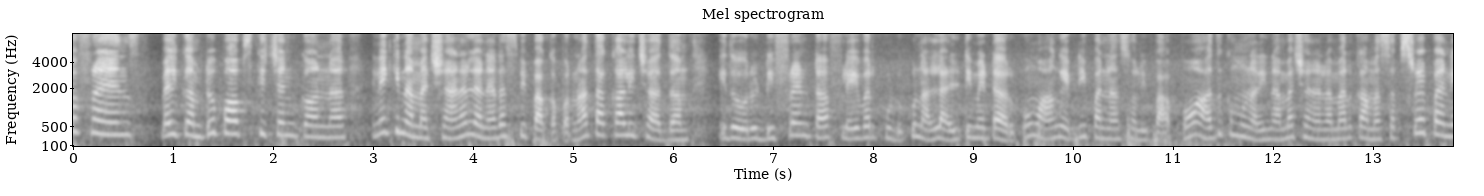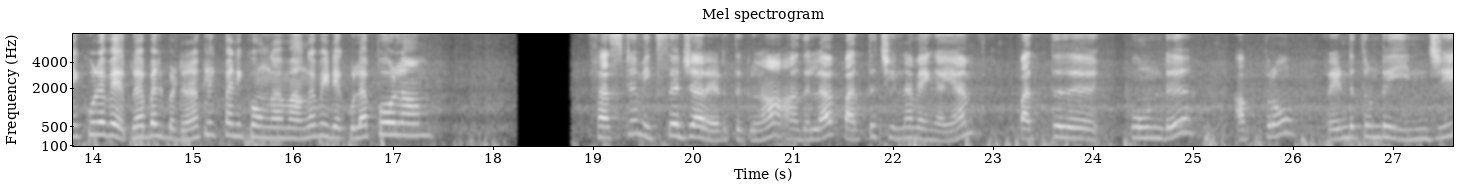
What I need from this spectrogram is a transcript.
Hello friends welcome to pops kitchen corner இன்றைக்கி நம்ம சேனலில் என்ன ரெசிபி பார்க்க போகிறோம்னா தக்காளி சாதம். இது ஒரு டிஃப்ரெண்ட்டாக ஃப்ளேவர் கொடுக்கும். நல்ல அல்டிமேட்டாக இருக்கும். வாங்க எப்படி பண்ணலாம்னு சொல்லி பார்ப்போம். அதுக்கு முன்னாடி நம்ம சேனலை மறக்காமல் சப்ஸ்கிரைப் பண்ணி கூடவே இருக்கிற பெல் பட்டனை கிளிக் பண்ணிக்கோங்க. வாங்க வீடியோக்குள்ளே போகலாம் ஃபஸ்ட்டு மிக்சர் ஜார் எடுத்துக்கலாம். அதில் பத்து சின்ன வெங்காயம் பத்து பூண்டு அப்புறம் ரெண்டு துண்டு இஞ்சி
